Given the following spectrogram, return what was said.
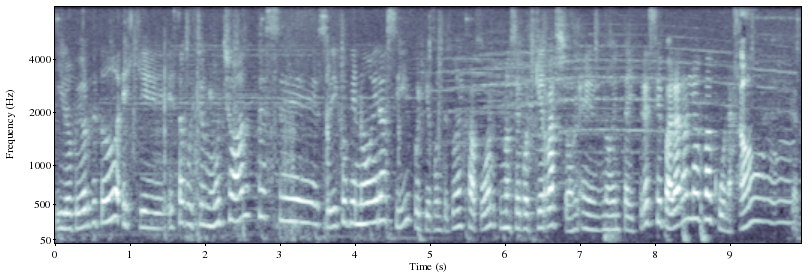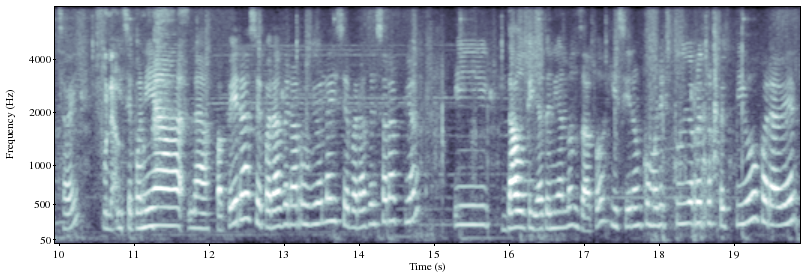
Y lo peor de todo es que esta cuestión mucho antes se, se dijo que no era así, porque ponte tú en Japón, no sé por qué razón, en el 93 separaron las vacunas, Oh, ¿cachai? funado. Y se ponía las paperas separadas de la rubiola y separadas del sarampión. Y dado que ya tenían los datos, hicieron como el estudio retrospectivo para ver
